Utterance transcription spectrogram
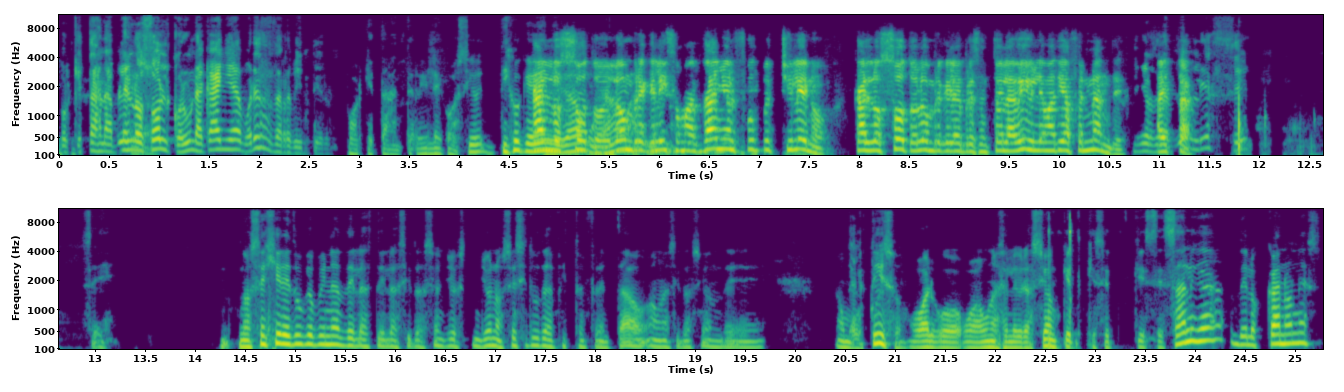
Porque estaban a pleno sol con una caña, por eso se arrepintieron. Porque estaban terrible cocidos. Dijo que Carlos Soto, el hombre que le hizo más daño al fútbol chileno. Carlos Soto, el hombre que le presentó la Biblia a Matías Fernández. Ahí está. sí. sí. No sé, Jere, ¿tú qué opinas de la, de la situación? Yo, yo no sé si tú te has visto enfrentado a una situación de a un bautizo o algo, o a una celebración que, que, se, que se salga de los cánones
